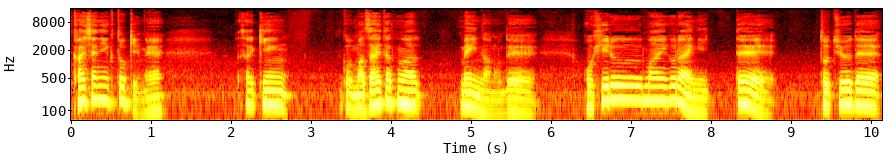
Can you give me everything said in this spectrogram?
会社に行く時ね、最近、こうまあ、在宅がメインなので、お昼前ぐらいに行って、途中で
